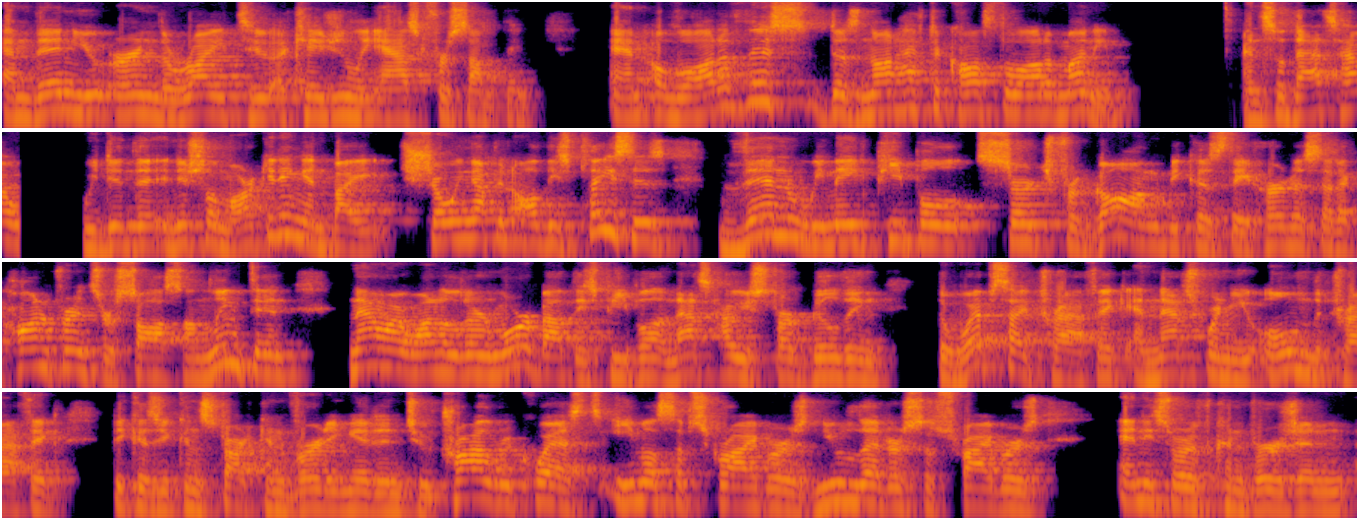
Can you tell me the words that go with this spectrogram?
and then you earn the right to occasionally ask for something. And a lot of this does not have to cost a lot of money. And so that's how we did the initial marketing. And by showing up in all these places, then we made people search for Gong because they heard us at a conference or saw us on LinkedIn. Now I want to learn more about these people. And that's how you start building the website traffic. And that's when you own the traffic because you can start converting it into trial requests, email subscribers, newsletter subscribers, any sort of conversion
